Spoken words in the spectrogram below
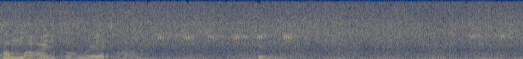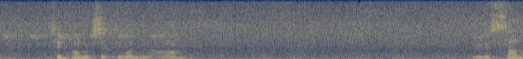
ความหมายของระยะทางขึ้นเช่นความรู้สึกที่ว่านานหรือสั้น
